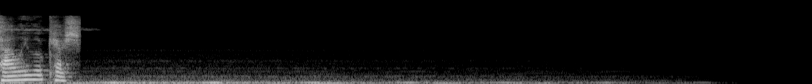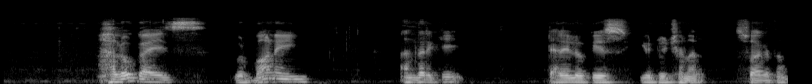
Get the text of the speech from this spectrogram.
Tally Lokesh hello guys good morning అందరికీ టాలీ లోకేష్ యూట్యూబ్ ఛానల్ స్వాగతం.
